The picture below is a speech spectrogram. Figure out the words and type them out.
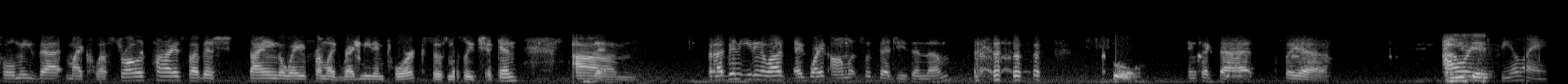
told me that my cholesterol is high, so I've been shying away from like red meat and pork, so it's mostly chicken. Um, but I've been eating a lot of egg white omelets with veggies in them, Cool. things like that. So yeah. How you are you feeling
